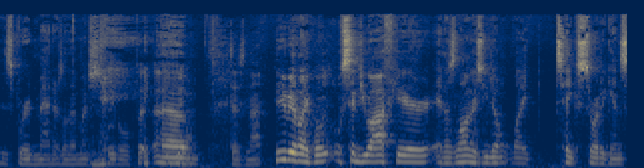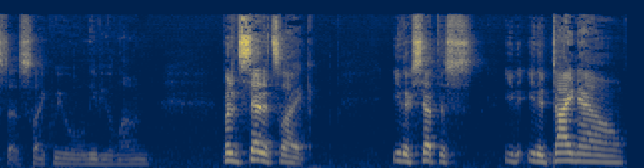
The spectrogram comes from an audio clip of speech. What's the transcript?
his word matters all that much to people. But um, Does not. He'd be like, we'll, we'll send you off here, and as long as you don't like take sword against us, like we will leave you alone. But instead, it's like either accept this, either, either die now,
